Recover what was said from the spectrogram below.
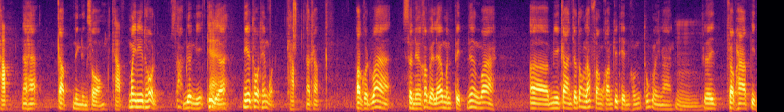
ครับนะฮะ กับ1นึครับ ไม่นิรโทษสามเรื่องนี้ที่เหลือนิรโทษให้หมดครับ นะครับ ปรากฏว่าเสนอเข้าไปแล้วมันติดเรื่องว่าเอ่อมีการจะต้องรับฟังความคิดเห็นของทุกหน่วยงาน อืมเลยสภาปิด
